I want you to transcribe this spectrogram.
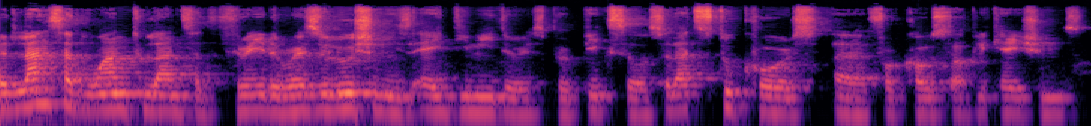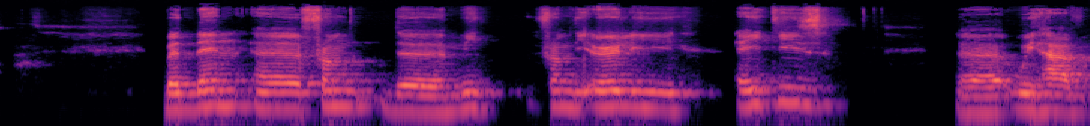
But Landsat 1 to Landsat 3, the resolution is 80 meters per pixel. So that's too coarse uh, for coastal applications. But then uh, from the mid, from the early 80s, uh, we have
